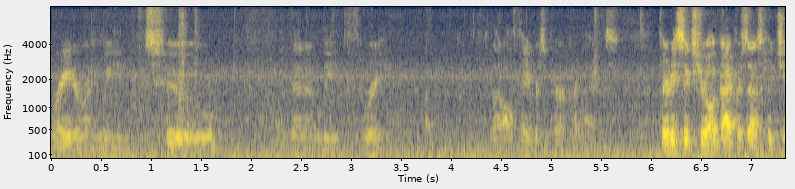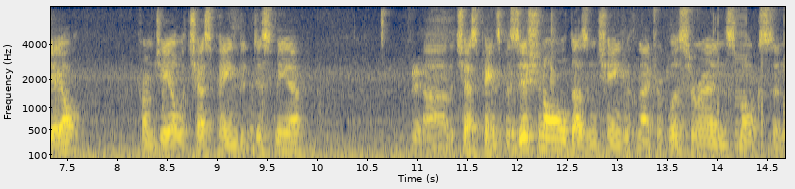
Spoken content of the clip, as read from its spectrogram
greater in lead two than in lead three. So that all favors pericarditis. 36 year old guy presents with jail, from jail with chest pain to dyspnea. Uh, the chest pain's positional, doesn't change with nitroglycerin, smokes and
